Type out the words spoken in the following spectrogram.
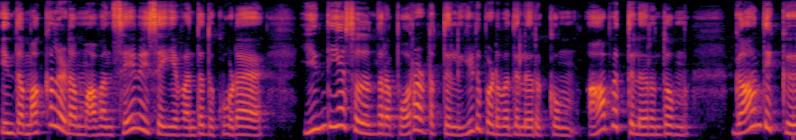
இந்த மக்களிடம் அவன் சேவை செய்ய வந்தது கூட இந்திய சுதந்திர போராட்டத்தில் ஈடுபடுவதில் இருக்கும் ஆபத்திலிருந்தும் காந்திக்கு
